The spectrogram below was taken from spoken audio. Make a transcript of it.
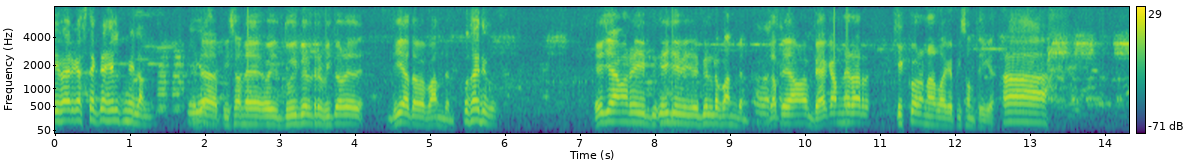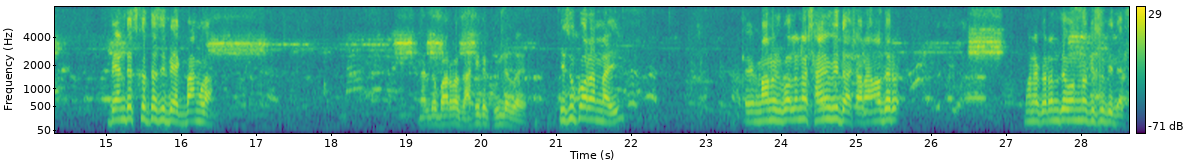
এই ভাইয়ের কাছ থেকে একটা হেল্প নিলাম। ঠিক এটা পিছনে ওই দুই বেল্টের ভিতরে দিয়া তবে বান্ধেন। কোথায় দিব? এই যে আমার এই এই যে বেলটা বান্ধেন। আচ্ছা। যাতে আমার ব্যাগ আপনার আর ঠিক করা না লাগে পিছন থেকে। ব্যান্ডেজ করতেছি ব্যাগ বাংলা। নাহলে তো বারবার ঝাঁকিতে খুলে যায়। কিছু করার নাই। এই মানুষ বলে না স্বামী বিদাস আর আমাদের মনে করেন যে অন্য কিছু বিদাস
